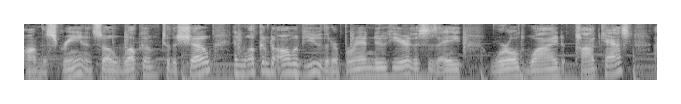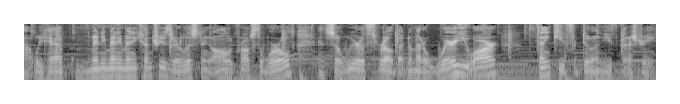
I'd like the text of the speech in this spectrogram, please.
on the screen. And so, welcome to the show, and welcome to all of you that are brand new here. This is a worldwide podcast. Uh, we have many, many, many countries that are listening all across the world. And so, we are thrilled that no matter where you are, thank you for doing youth ministry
